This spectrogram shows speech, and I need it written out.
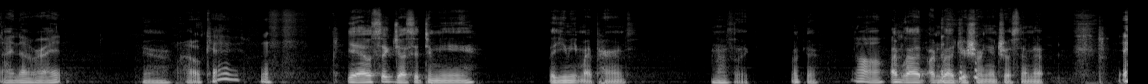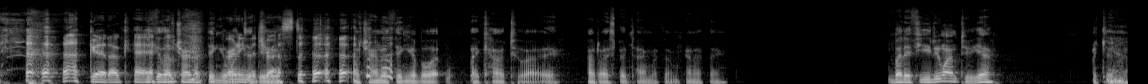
I know, right? Yeah. Okay. Yeah, it was suggested to me that you meet my parents, and I was like, okay. Oh, I'm glad. I'm glad you're showing interest in it good. Okay. because I'm trying to think of what to the do. trust. I'm trying to think about like how do I uh, how do I spend time with them, kind of thing. But if you do want to, yeah, I can. yeah,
